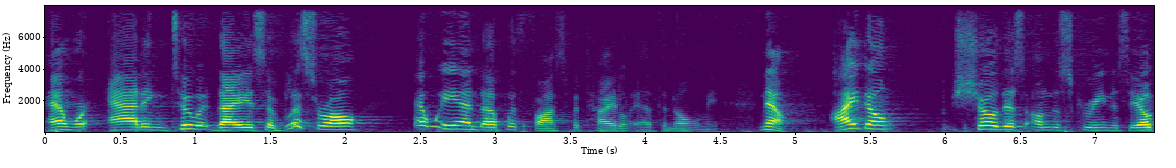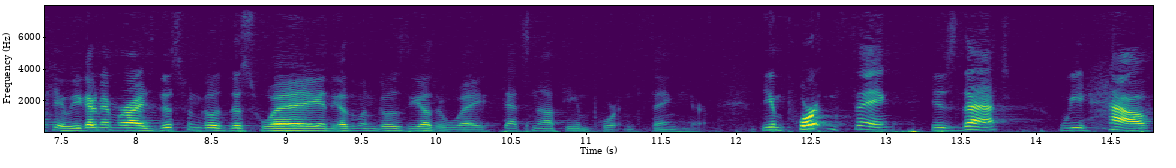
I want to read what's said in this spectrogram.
and we're adding to it diacylglycerol, and we end up with phosphatidyl ethanolamine. Now, I don't show this on the screen to say, okay, we've got to memorize this one goes this way and the other one goes the other way. That's not the important thing here. The important thing is that we have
